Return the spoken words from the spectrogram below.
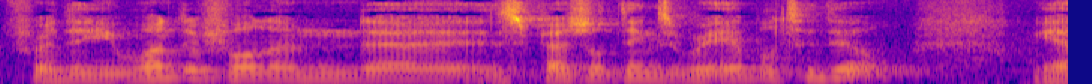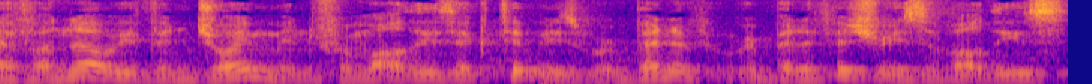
for the wonderful and uh, special things we're able to do. We have no, we have enjoyment from all these activities. We're, benef- we're beneficiaries of all these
